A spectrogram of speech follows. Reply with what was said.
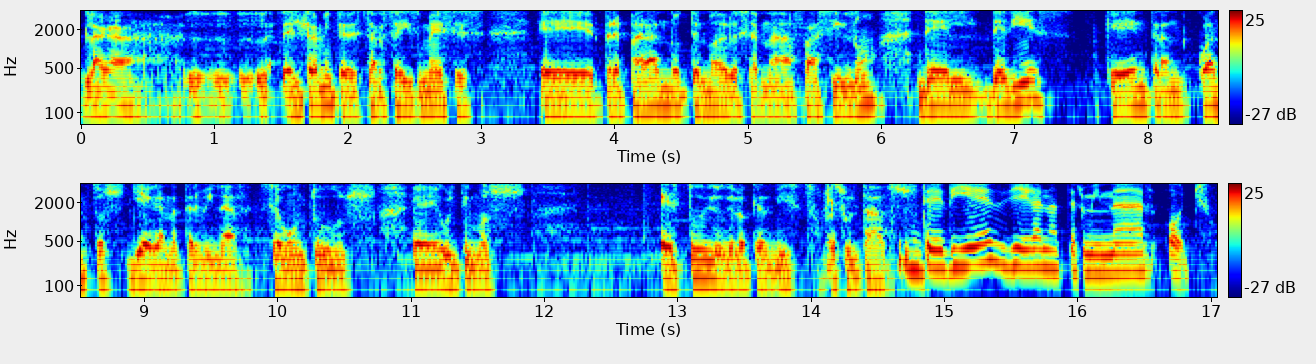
el, trámite de estar seis meses eh, preparándote no debe ser nada fácil, ¿no? Del, de 10 que entran, ¿cuántos llegan a terminar según tus eh, últimos estudios de lo que has visto, resultados? De 10 llegan a terminar 8.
